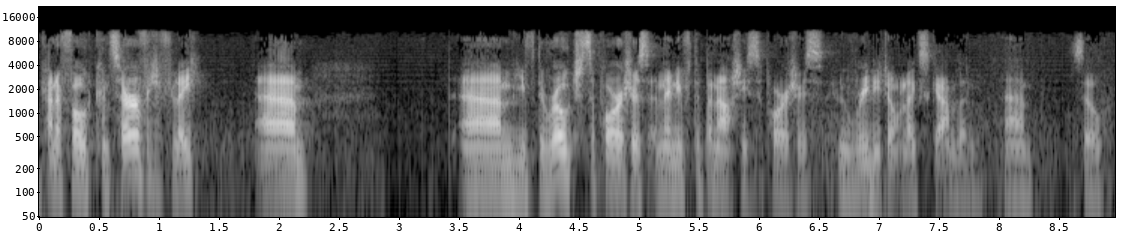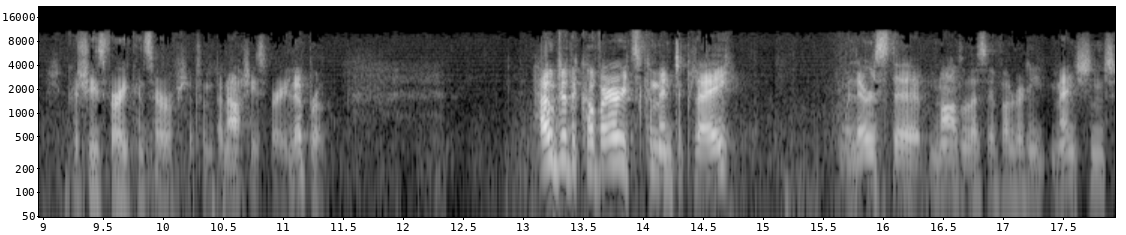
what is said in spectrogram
kind of vote conservatively. Um, um, you have the Roche supporters, and then you have the Banotti supporters who really don't like Scanlon. Um, so, because she's very conservative and Banotti's very liberal. How do the covariates come into play? Well, there's the model, as I've already mentioned.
